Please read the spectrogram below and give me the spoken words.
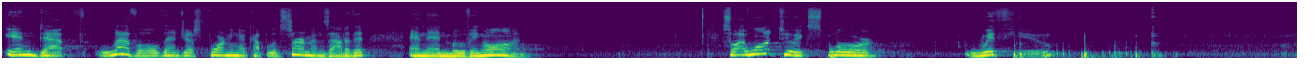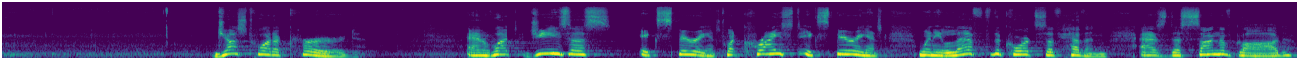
in depth level than just forming a couple of sermons out of it and then moving on. So I want to explore with you just what occurred and what Jesus experienced, what Christ experienced when he left the courts of heaven as the Son of God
